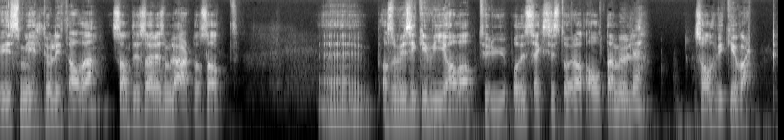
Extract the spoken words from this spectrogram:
vi smilte jo litt av det. Samtidig så har vi liksom lært oss at eh, altså Hvis ikke vi hadde hatt tru på de seks siste åra at alt er mulig, så hadde vi ikke vært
